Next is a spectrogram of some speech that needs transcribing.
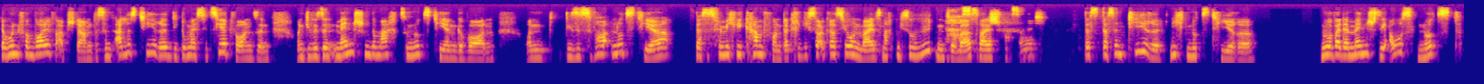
der Hund vom Wolf abstammt. Das sind alles Tiere, die domestiziert worden sind und die sind menschengemacht zu Nutztieren geworden. Und dieses Wort Nutztier, das ist für mich wie Kampfhund. Da kriege ich so Aggressionen, weil es macht mich so wütend, sowas, weil das, das sind Tiere, nicht Nutztiere. Nur weil der Mensch sie ausnutzt,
